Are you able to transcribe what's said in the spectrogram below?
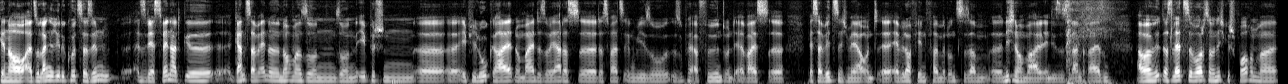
Genau, also lange Rede, kurzer Sinn. Also der Sven hat ganz am Ende nochmal so einen, so einen epischen äh, Epilog gehalten und meinte so, ja, das, äh, das war jetzt irgendwie so super erfüllend und er weiß, äh, besser wird's nicht mehr und äh, er will auf jeden Fall mit uns zusammen äh, nicht nochmal in dieses Land reisen. Aber das letzte Wort ist noch nicht gesprochen, mal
